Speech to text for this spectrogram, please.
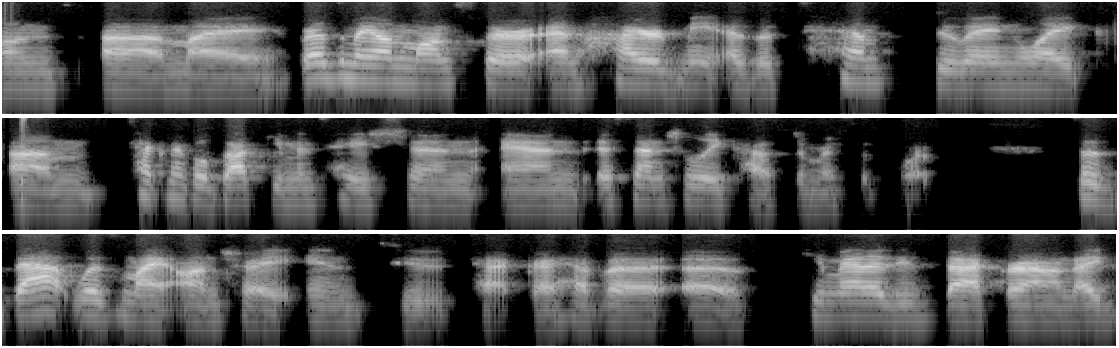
uh, my resume on Monster and hired me as a temp doing like um, technical documentation and essentially customer support. So that was my entree into tech. I have a, a humanities background. I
